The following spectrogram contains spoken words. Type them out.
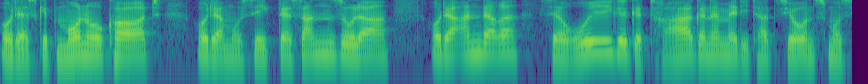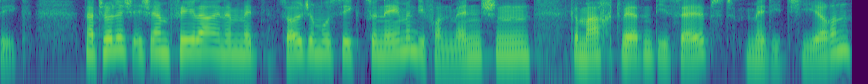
oder es gibt Monochord oder Musik der Sansula oder andere sehr ruhige, getragene Meditationsmusik. Natürlich, ich empfehle eine solche Musik zu nehmen, die von Menschen gemacht werden, die selbst meditieren,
